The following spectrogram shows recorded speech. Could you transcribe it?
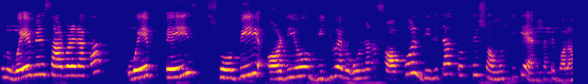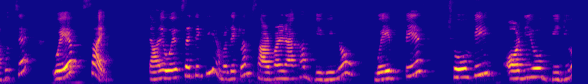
কোনো ওয়েবের সার্ভারে রাখা ওয়েব পেজ ছবি অডিও ভিডিও এবং অন্যান্য সকল ডিজিটাল তথ্যের সমষ্টিকে একসাথে বলা হচ্ছে ওয়েবসাইট তাহলে ওয়েবসাইটে কি? আমরা দেখলাম সার্ভারে রাখা বিভিন্ন ওয়েব পেজ ছবি অডিও ভিডিও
